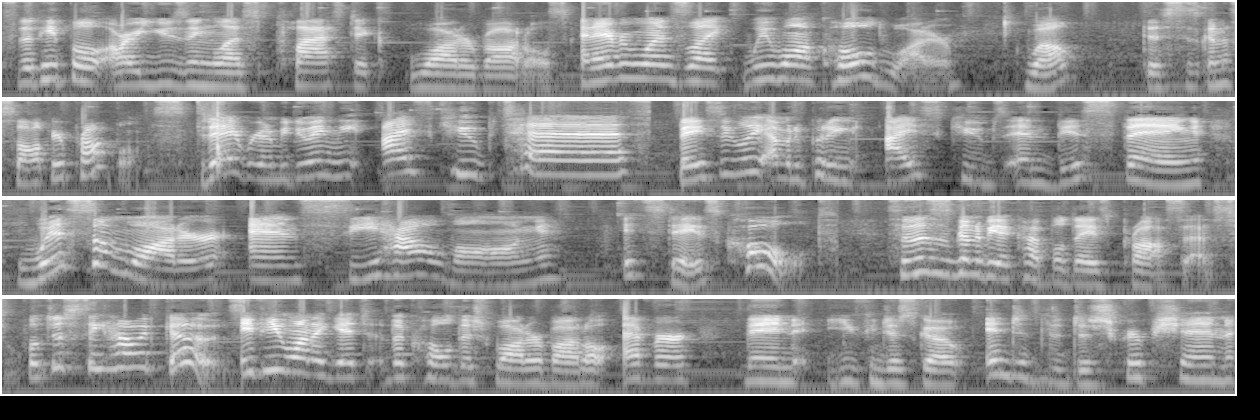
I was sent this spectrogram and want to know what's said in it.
so that people are using less plastic water bottles. And everyone's like, we want cold water. Well, this is gonna solve your problems. Today we're gonna be doing the ice cube test. Basically, I'm gonna be putting ice cubes in this thing with some water and see how long it stays cold. So this is gonna be a couple days process. We'll just see how it goes. If you wanna get the coldest water bottle ever, then you can just go into the description,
